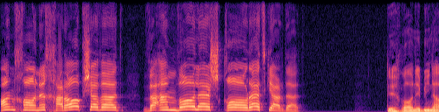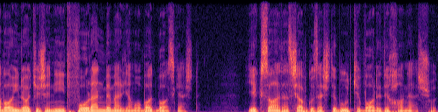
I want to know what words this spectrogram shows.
آن خانه خراب شود و اموالش قارت گردد. دهقان بینوا این را که شنید فوراً به مریم آباد بازگشت. یک ساعت از شب گذشته بود که وارد خانه اش شد.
